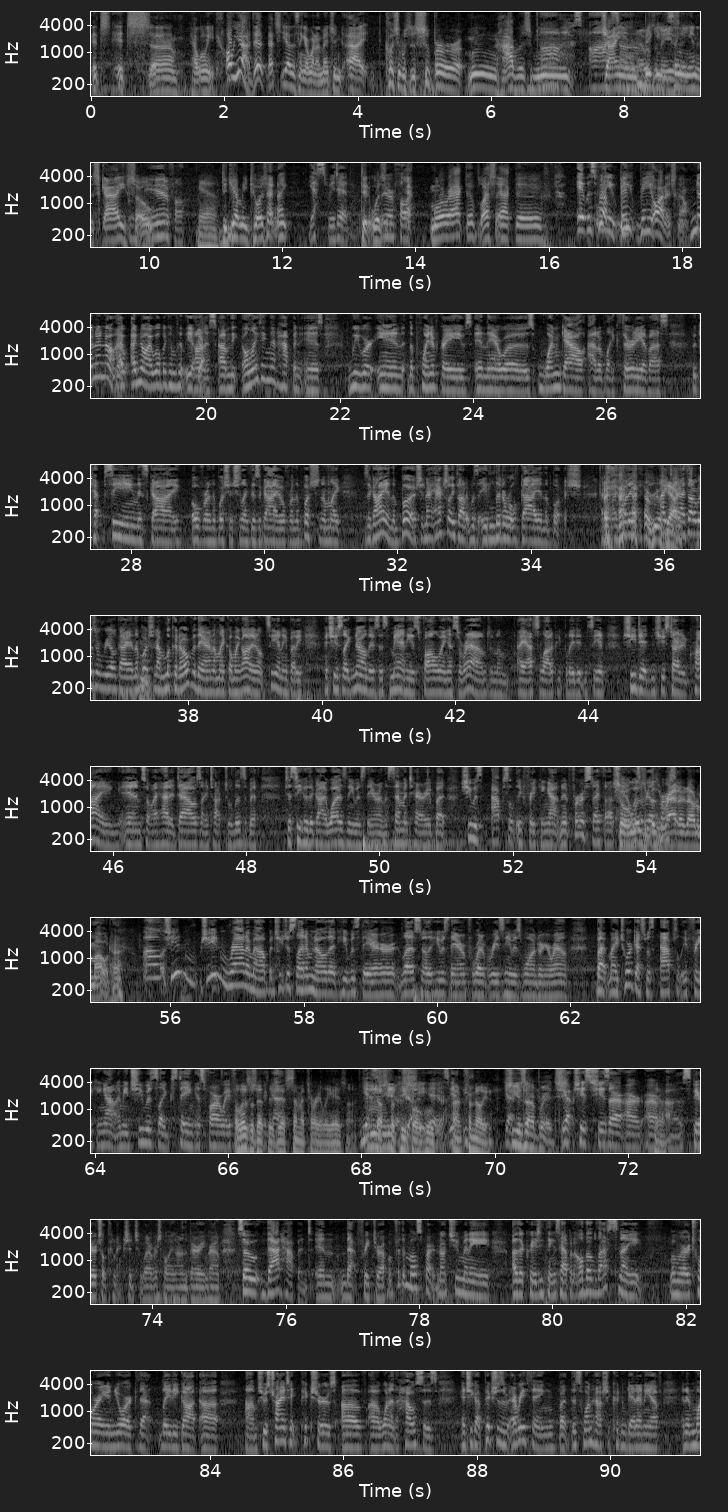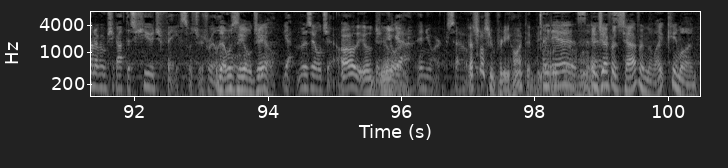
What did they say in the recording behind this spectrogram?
It's it's uh, Halloween. Oh yeah, that, that's the other thing I want to mention. Uh, of course, it was a super moon, harvest moon, it's awesome. giant That was biggie amazing. thingy in the sky. So Beautiful. Yeah. Did you have any tours that night? Yes, we did. Did was we were it full. more active, less active? It was funny. Yeah, be be honest now. No, no, no. I, I no. I will be completely honest. Um, the only thing that happened is we were in the Point of Graves, and there was one gal out of like thirty of us who kept seeing this guy over in the bush, and she's like, "There's a guy over in the bush," and I'm like, "There's a guy in the bush," and I actually thought it was a literal guy in the bush. And I'm like, what is, real I, guy. I thought it was a real guy in the bush, and I'm looking over there, and I'm like, "Oh my god, I don't see anybody." And she's like, "No, there's this man. He's following us around." And I'm, I asked a lot of people, they didn't see him. She did, and she started crying, and so I had to douse, and I talked to Elizabeth to see who the guy was, and he was there in the cemetery. But she was absolutely freaking out, and at first I thought So you know, it was a real Elizabeth ratted out him out, huh? Well, she didn't. She didn't rat him out, but she just let him know that he was there. Let us know that he was there, and for whatever reason, he was wandering around. But my tour guest was absolutely freaking out. I mean, she was like staying as far away from Elizabeth as she is could your cemetery liaison. Yes. Just Yes. for people She who is, aren't familiar. Yeah. She is our bridge. Yeah, she's she's our our, our Yeah. uh, spiritual connection to whatever's going on in the burying ground. So that happened, and that freaked her out. But for the most part, not too many other crazy things happened. Although last night when we were touring in York, that lady got. Uh, um, she was trying to take pictures of uh, one of the houses, and she got pictures of everything, but this one house she couldn't get any of. And in one of them, she got this huge face, which was really That was cool. the old jail. Yeah, it was the old jail. Oh, the old jail. York. Yeah, in York. So That's supposed to be pretty haunted. the It old jail, huh? it In is. Jefferds Tavern, the light came on.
